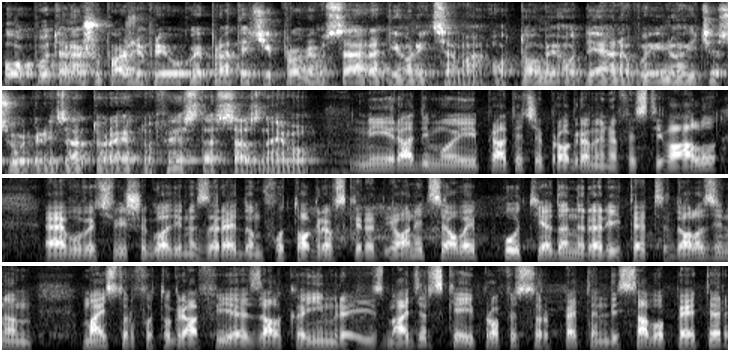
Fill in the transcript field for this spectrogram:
Ovog puta našu pažnju privuko je prateći program sa radionicama. O tome od Dejana Vujinovića, su organizatora Etnofesta, saznajemo. Mi radimo i prateće programe na festivalu. Evo već više godina za redom fotografske radionice. Ovaj put jedan raritet. Dolazi nam majstor fotografije Zalka Imre iz Mađarske i profesor Petendi Sabo Peter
